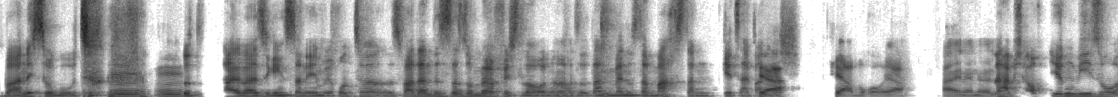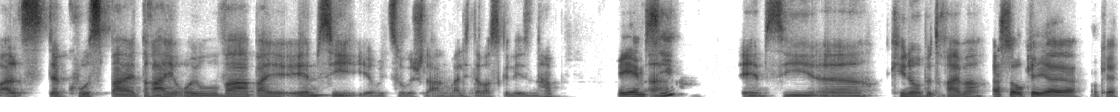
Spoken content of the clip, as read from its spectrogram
war nicht so gut. Mhm, mhm. So, teilweise ging es dann irgendwie runter. Das war dann, das ist dann so Murphy's Law, ne? Also dann, wenn du es dann machst, dann geht es einfach Ja. nicht. Ja, Bro, ja. Eine Da habe ich auch irgendwie so, als der Kurs bei 3 Euro war, bei EMC irgendwie zugeschlagen, weil ich da was gelesen habe. AMC? EMC äh, Kinobetreiber. Achso, okay, ja, ja, okay.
